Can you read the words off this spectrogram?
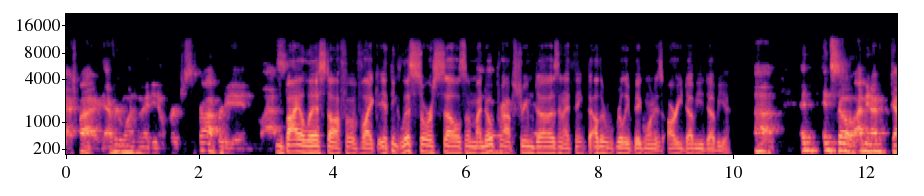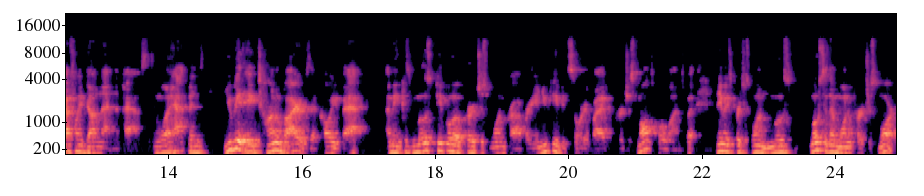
cash buyers, everyone who had you know purchased a property and last. You buy a list off of like I think List Source sells them. I know PropStream does, and I think the other really big one is REWW. Uh, and and so I mean I've definitely done that in the past. And what happens? You get a ton of buyers that call you back. I mean, because most people have purchased one property, and you can even sort it by purchase multiple ones. But anyways, purchase one. Most most of them want to purchase more.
